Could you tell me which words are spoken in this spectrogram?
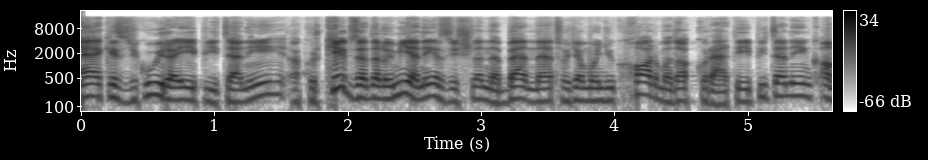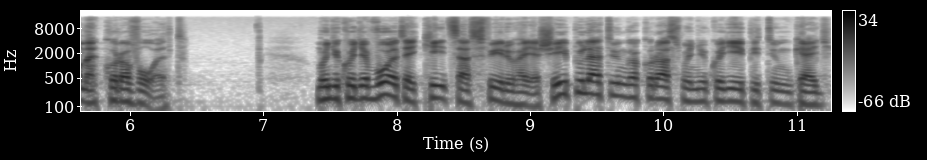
elkezdjük újraépíteni, akkor képzeld el, hogy milyen érzés lenne benned, hogyha mondjuk harmad akkorát építenénk, amekkora volt. Mondjuk, hogyha volt egy 200 férőhelyes épületünk, akkor azt mondjuk, hogy építünk egy,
